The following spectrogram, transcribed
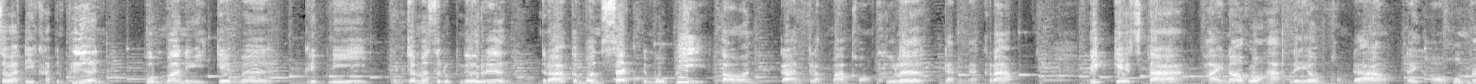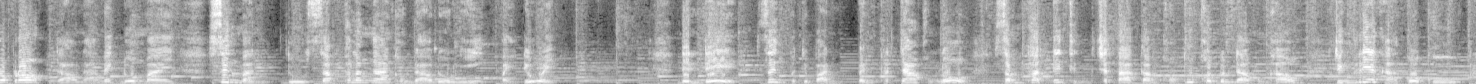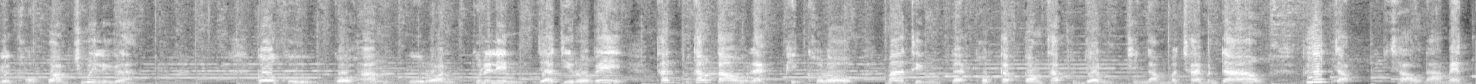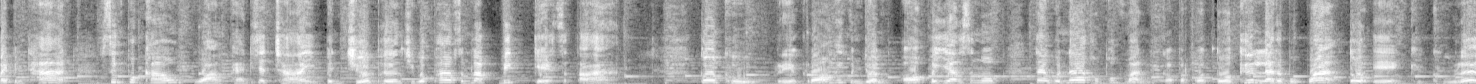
สวัสดีครับเพื่อนๆ ผมวานิวเกมเมอร์ คลิปนี้ผมจะมาสรุปเนื้อเรื่อง Dragon Ball Z The Movie ตอนการกลับมาของคูลเลอร์กันนะครับบิ๊กเกตสตาร์ภายนอกโลหะเหลวของดาว ได้ห่อหุ้มรอบๆ ดาวนาเมกดวงใหม่ ซึ่งมันดูดซับพลังงานของดาวดวงนี้ไปด้วย เดนเด ซึ่งปัจจุบันเป็นพระเจ้าของโลก สัมผัสได้ถึงชะตากรรมของผู้คนบนดาวของเขา จึงเรียกหาโกคูเพื่อขอความช่วยเหลือโกคู โกฮังอูรอน คุริลิน ยาจิโรเบ ท่านผู้เท่าเตาและพิกโคโล มาถึงและพบกับกองทัพหุ่นยนต์ที่นำมาใช้บนดาว เพื่อจับชาวนาแม็กไปเป็นทาส ซึ่งพวกเขาวางแผนที่จะใช้เป็นเชื้อเพลิงชีวภาพสำหรับบิ๊กเกตสตาร์ โกคูเรียกร้องให้คุณยนต์ออกไปอย่างสงบ แต่หัวหน้าของพวกมันก็ปรากฏตัวขึ้นและระบุว่าตัวเองคือคูลเลอร์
